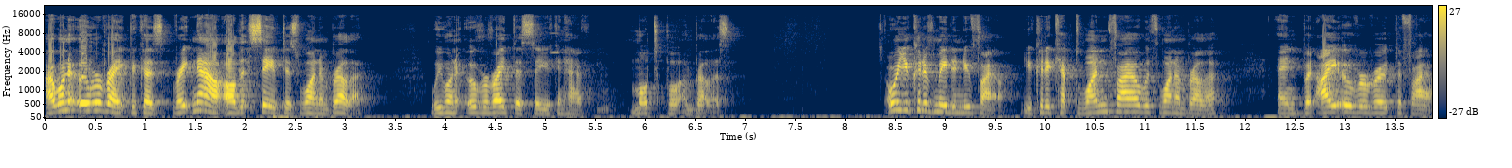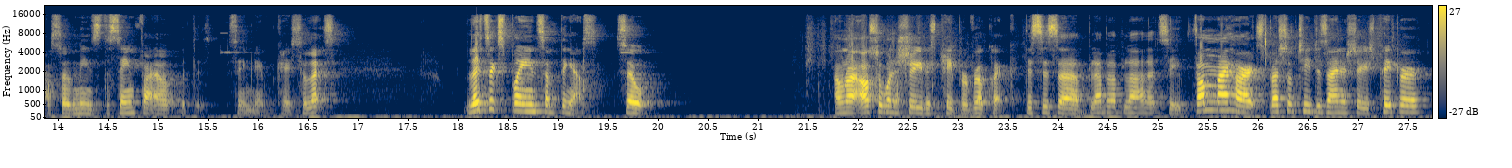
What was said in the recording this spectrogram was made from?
I wanna overwrite because right now all that's saved is one umbrella. We wanna overwrite this so you can have multiple umbrellas. Or you could have made a new file. You could have kept one file with one umbrella, and but I overwrote the file, so it means the same file with the same name. Okay, so let's let's explain something else. So I also want to show you this paper real quick. This is a blah blah blah. Let's see, from my heart, specialty designer series paper.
